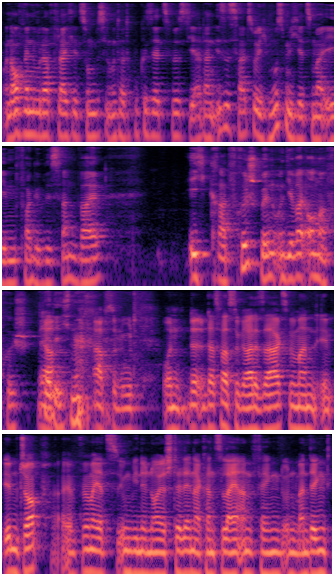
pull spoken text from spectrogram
Und auch wenn du da vielleicht jetzt so ein bisschen unter Druck gesetzt wirst, ja, dann ist es halt so, ich muss mich jetzt mal eben vergewissern, weil ich gerade frisch bin und ihr wart auch mal frisch. Fertig, ja, ne? Absolut. Und das, was du gerade sagst, wenn man im Job, äh, wenn man jetzt irgendwie eine neue Stelle in der Kanzlei anfängt und man denkt,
